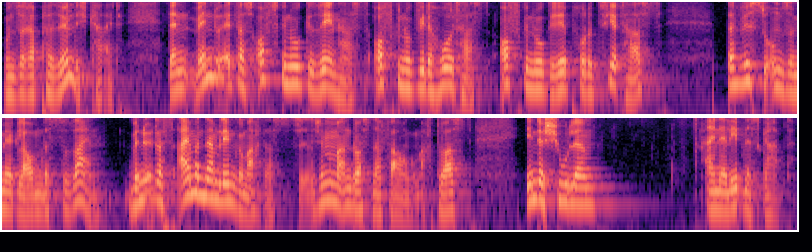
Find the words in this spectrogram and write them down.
unserer Persönlichkeit. Denn wenn du etwas oft genug gesehen hast, oft genug wiederholt hast, oft genug reproduziert hast, dann wirst du umso mehr glauben, das zu sein. Wenn du etwas einmal in deinem Leben gemacht hast, nehmen wir mal an, du hast eine Erfahrung gemacht. Du hast in der Schule ein Erlebnis gehabt,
